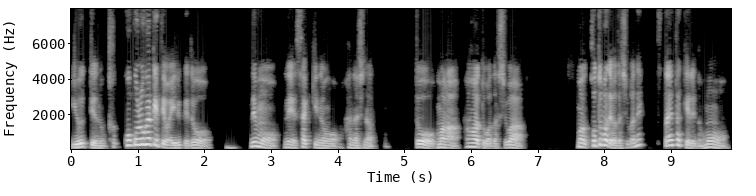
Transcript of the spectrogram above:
言うっていうのをか心がけてはいるけどうん、でもね、さっきの話だと、まあ、母と私は、まあ言葉で私はね、伝えたけれども、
